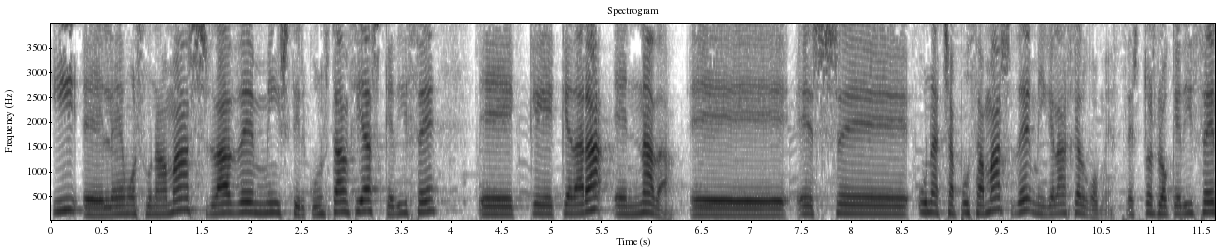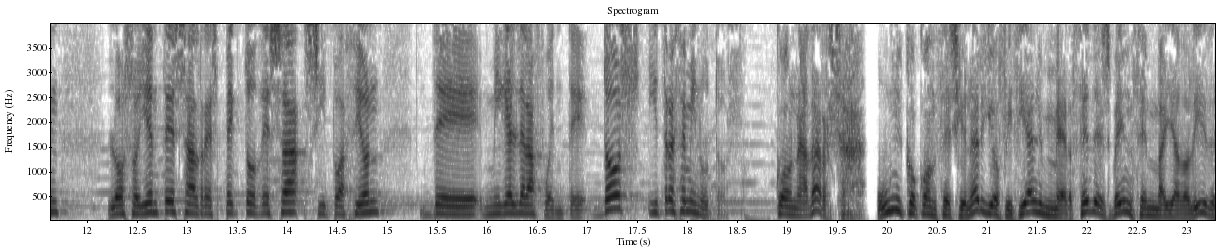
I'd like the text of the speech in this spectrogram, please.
Y eh, leemos una más, la de mis circunstancias, que dice eh, que quedará en nada. Eh, es eh, una chapuza más de Miguel Ángel Gómez. Esto es lo que dicen los oyentes al respecto de esa situación de Miguel de la Fuente. Dos y trece minutos. Con Adarsa, único concesionario oficial Mercedes-Benz en Valladolid,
